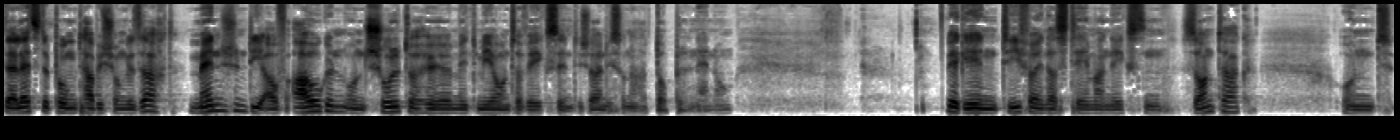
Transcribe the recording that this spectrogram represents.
Der letzte Punkt habe ich schon gesagt. Menschen, die auf Augen- und Schulterhöhe mit mir unterwegs sind, ist eigentlich so eine Art Doppelnennung. Wir gehen tiefer in das Thema nächsten Sonntag und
